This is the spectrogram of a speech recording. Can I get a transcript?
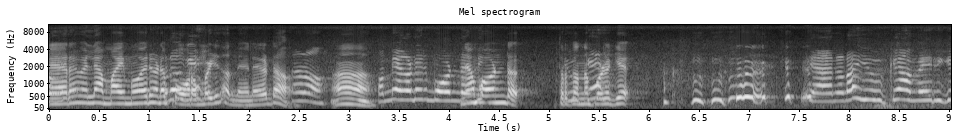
വേറെ വല്ല അമ്മായിമാരും ഇവിടെ പുറം വഴി തന്നേനെ കേട്ടോ. ആ. ഞാൻ പോണ്ട് ഇത്രക്കന്നപ്പോഴേക്ക് കാനഡ യു കെ അമേരിക്ക.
